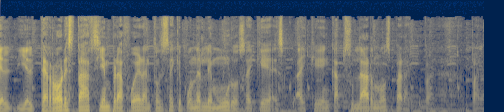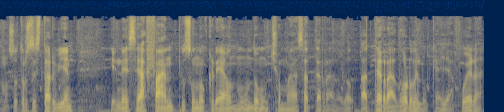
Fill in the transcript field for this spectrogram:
el, y el terror está siempre afuera, entonces hay que ponerle muros, hay que, hay que encapsularnos para, para, para nosotros estar bien. En ese afán, pues uno crea un mundo mucho más aterrador, aterrador de lo que hay afuera.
